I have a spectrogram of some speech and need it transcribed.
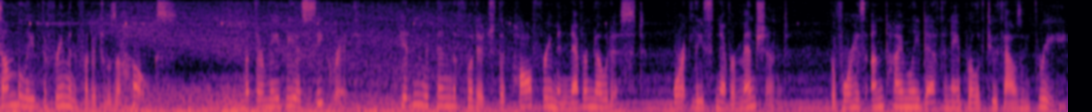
Some believe the Freeman footage was a hoax, but there may be a secret hidden within the footage that Paul Freeman never noticed, or at least never mentioned, before his untimely death in April of 2003.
